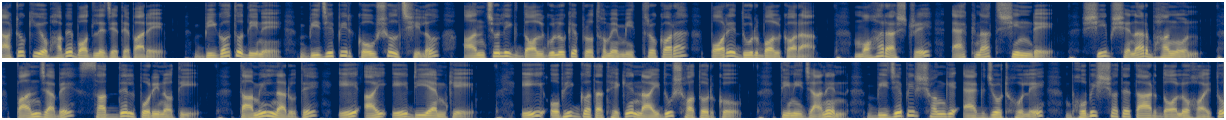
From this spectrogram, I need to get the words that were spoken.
নাটকীয়ভাবে বদলে যেতে পারে। বিগত দিনে বিজেপির কৌশল ছিল আঞ্চলিক দলগুলোকে প্রথমে মিত্র করা, পরে দুর্বল করা। মহারাষ্ট্রে একনাথ শিন্ডে, শিবসেনার ভাঙন। পাঞ্জাবে সাদ্দেল পরিণতি। তামিলনাড়ুতে এআইএডিএমকে। এই অভিজ্ঞতা থেকে নাইডু সতর্ক। তিনি জানেন, বিজেপির সঙ্গে একজোট হলে ভবিষ্যতে তার দলও হয়তো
